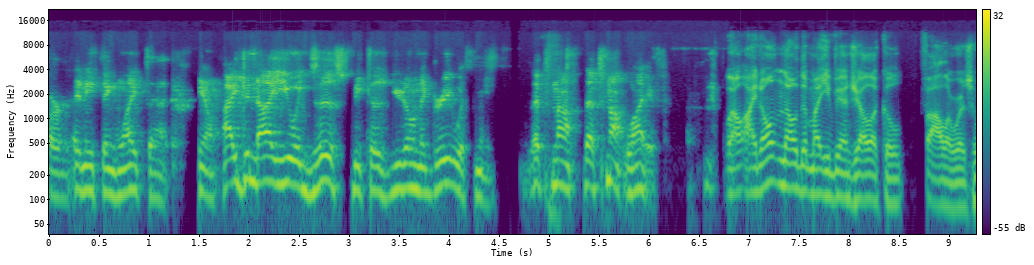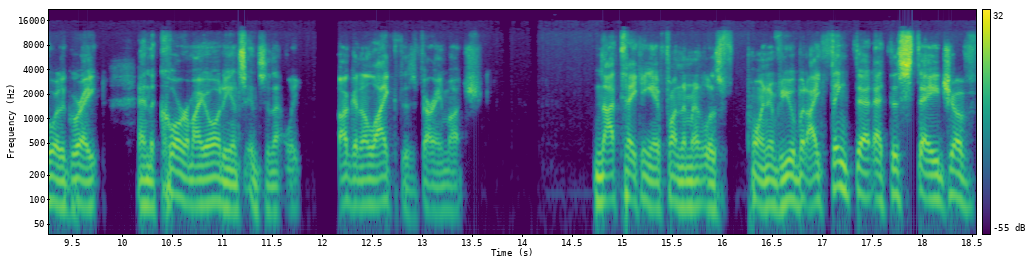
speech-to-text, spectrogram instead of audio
or anything like that. You know, I deny you exist because you don't agree with me. That's not that's not life. Well, I don't know that my evangelical followers, who are the great and the core of my audience, incidentally, are going to like this very much. Not taking a fundamentalist point of view, but I think that at this stage of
